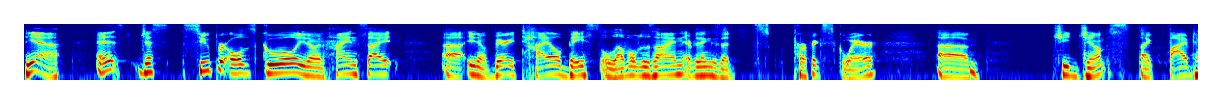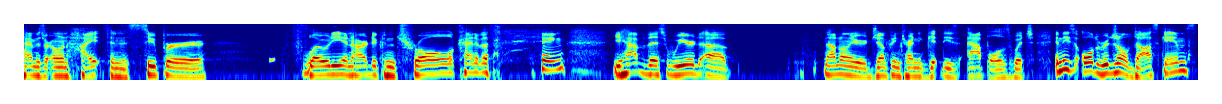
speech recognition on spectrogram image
Yeah. And it's just super old school, you know, in hindsight, uh, you know, very tile based level design. Everything is a perfect square. Um, she jumps like five times her own height and is super floaty and hard to control kind of a thing. You have this weird, uh, not only are you jumping trying to get these apples, which in these old original DOS games,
